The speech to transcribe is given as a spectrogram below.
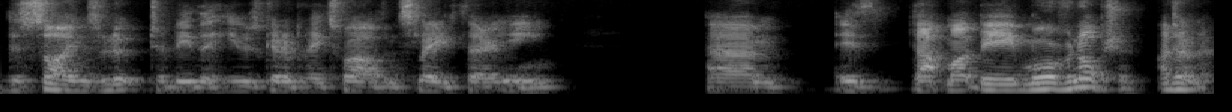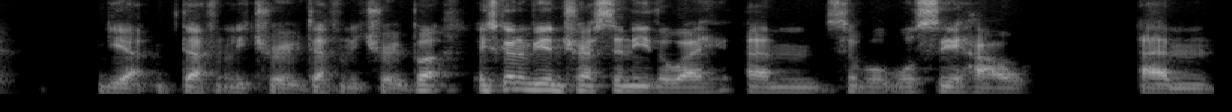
the signs look to be that he was going to play 12 and Slade 13, um, is that might be more of an option. I don't know. Yeah, definitely true, definitely true. But it's going to be interesting either way. Um, so we'll we'll see how um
